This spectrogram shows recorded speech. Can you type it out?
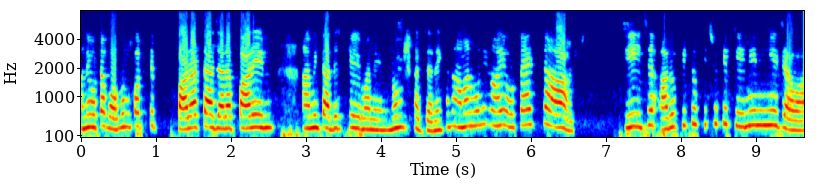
মানে ওটা বহন করতে পারাটা যারা পারেন, আমি তাদেরকে মানে নমস্কার জানাই। কারণ আমার মনে হয় ওটা একটা আর্ট। এই যে আরোপিত কিছুকে টেনে নিয়ে যাওয়া,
